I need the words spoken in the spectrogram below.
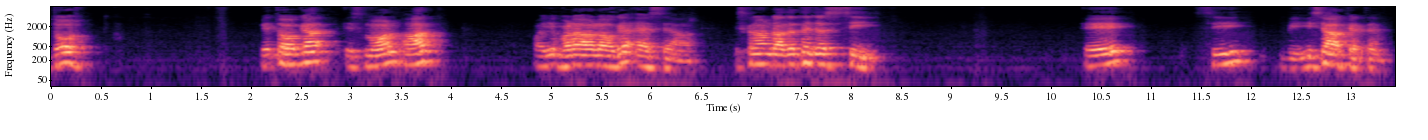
दो। ये तो हो गया स्मॉल आर्क और ये बड़ा वाला हो गया ऐसे आर्क इसका नाम डाल देते हैं just C A C B इसे आर्क कहते हैं।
